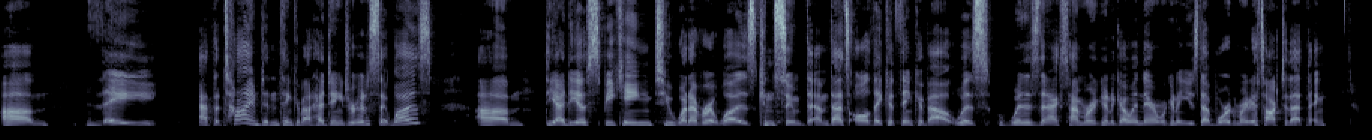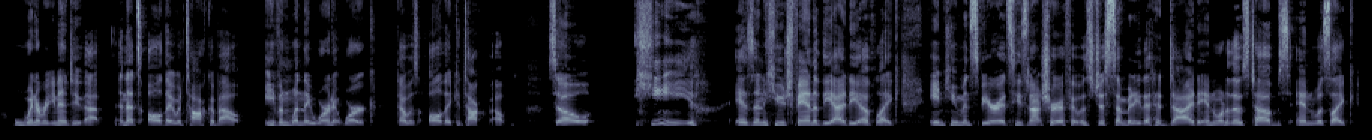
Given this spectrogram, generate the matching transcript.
Um, they at the time didn't think about how dangerous it was. Um, the idea of speaking to whatever it was consumed them. That's all they could think about was when is the next time we're going to go in there and we're going to use that board and we're going to talk to that thing. When are we going to do that? And that's all they would talk about, even when they weren't at work. That was all they could talk about. So he isn't a huge fan of the idea of like inhuman spirits. He's not sure if it was just somebody that had died in one of those tubs and was like,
